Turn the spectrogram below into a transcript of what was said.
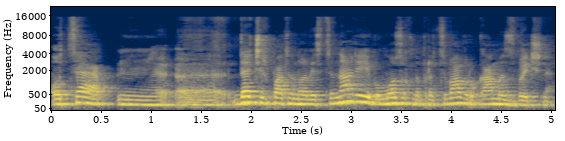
Оце е, де черпати нові сценарії, бо мозок напрацював руками звичне.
